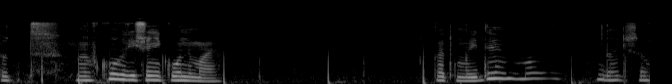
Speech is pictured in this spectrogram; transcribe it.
Тут навколо ще нікого немає. Поэтому йдемо дальше.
